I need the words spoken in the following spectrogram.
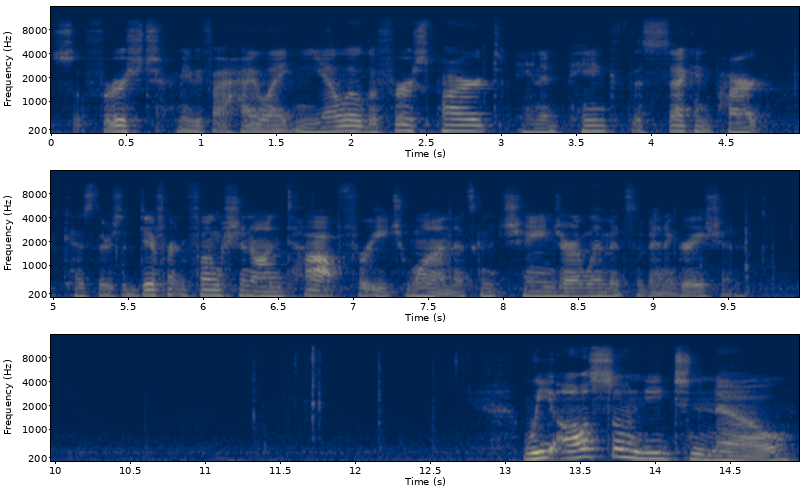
So first, maybe if I highlight in yellow the first part and in pink the second part, because there's a different function on top for each one. That's going to change our limits of integration. We also need to know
